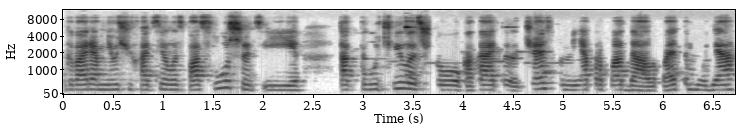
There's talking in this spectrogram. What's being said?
говоря, мне очень хотелось послушать, и так получилось, что какая-то часть у меня пропадала, поэтому я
